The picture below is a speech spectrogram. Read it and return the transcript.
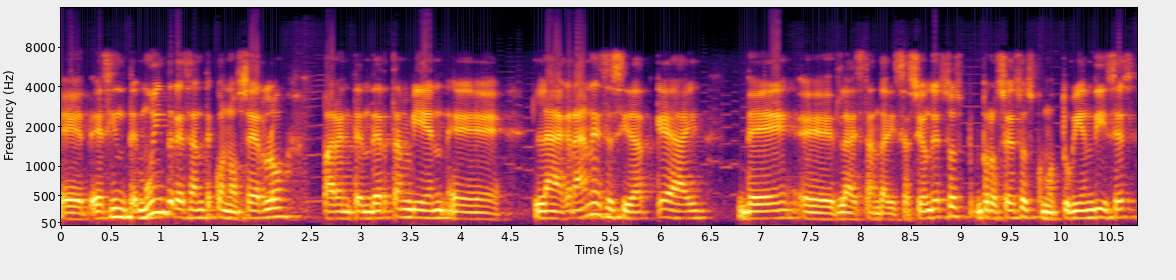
Eh, es muy interesante conocerlo para entender también eh, la gran necesidad que hay de eh, la estandarización de estos procesos, como tú bien dices,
